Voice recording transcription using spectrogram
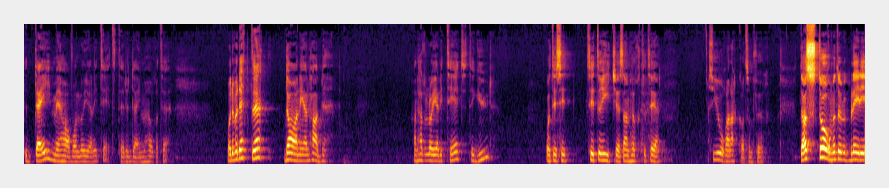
Det er dem vi har vår lojalitet til, det er dem vi hører til. Og det var dette Daniel hadde. Han hadde lojalitet til Gud og til sitt, sitt rike som han hørte til. Så gjorde han akkurat som før. Da stormet ble de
